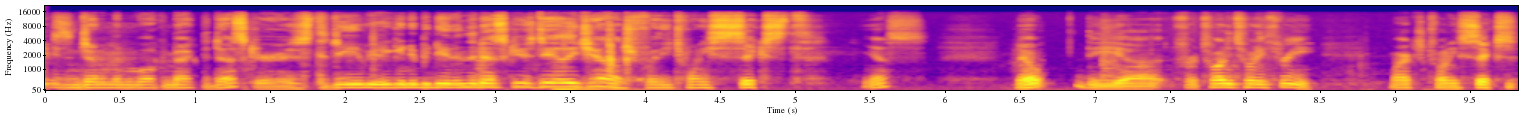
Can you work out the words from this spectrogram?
Ladies and gentlemen, welcome back to Duskers. Today we're going to be doing the Duskers Daily Challenge for the 26th. Yes? Nope. The uh, for 2023, March 26th.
